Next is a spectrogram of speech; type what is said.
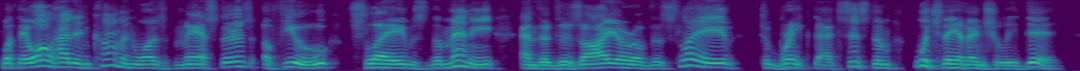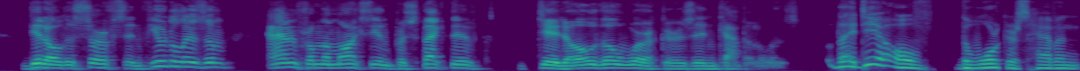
What they all had in common was masters, a few, slaves, the many, and the desire of the slave to break that system, which they eventually did. Ditto the serfs in feudalism, and from the Marxian perspective, ditto the workers in capitalism. The idea of the workers having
